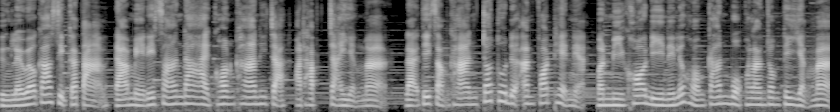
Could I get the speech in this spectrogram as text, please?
ถึงเลเวล 90 ก็ตาม ดาเมจที่สร้างได้ค่อนข้างที่จะประทับใจอย่างมาก และที่สำคัญเจ้าตัว The Unforted เนี่ย มันมีข้อดีในเรื่องของการบวกพลังโจมตีอย่างมาก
